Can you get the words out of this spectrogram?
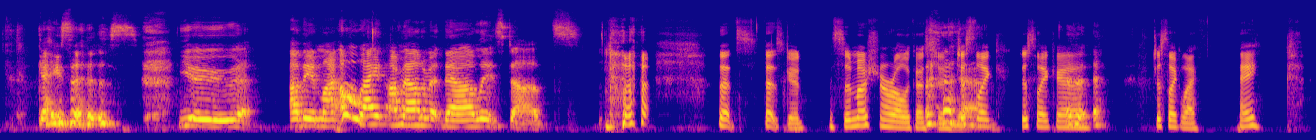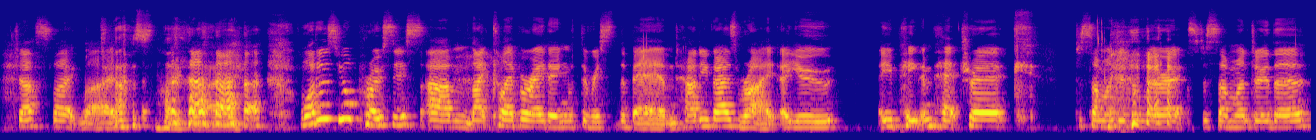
gazers, you are then like, oh wait, I'm out of it now. Let's dance. that's that's good it's an emotional roller coaster just like just like uh just like life hey Just like life. Just like life. what is your process um, like collaborating with the rest of the band? How do you guys write? Are you are you Pete and Patrick? Does someone do the lyrics? Does someone do the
